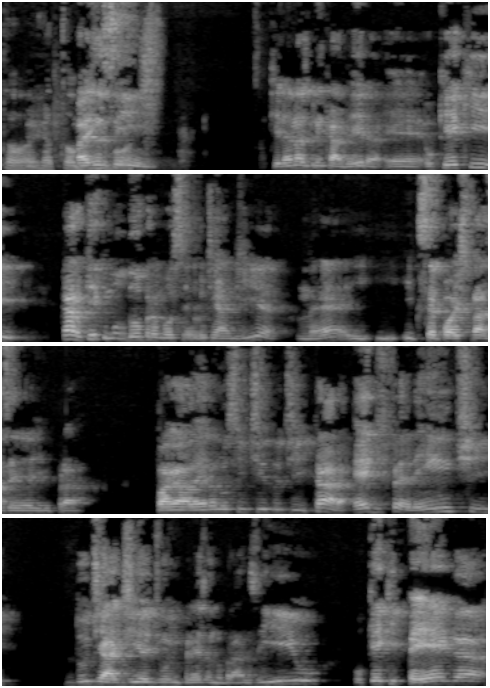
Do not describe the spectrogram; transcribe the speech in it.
tô já tô Mas assim, tirando as brincadeiras, é, o que que. Cara, o que que mudou para você no dia a dia, né? E, e, e que você pode trazer aí para para a galera no sentido de, cara, é diferente do dia a dia de uma empresa no Brasil, o que que pega,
